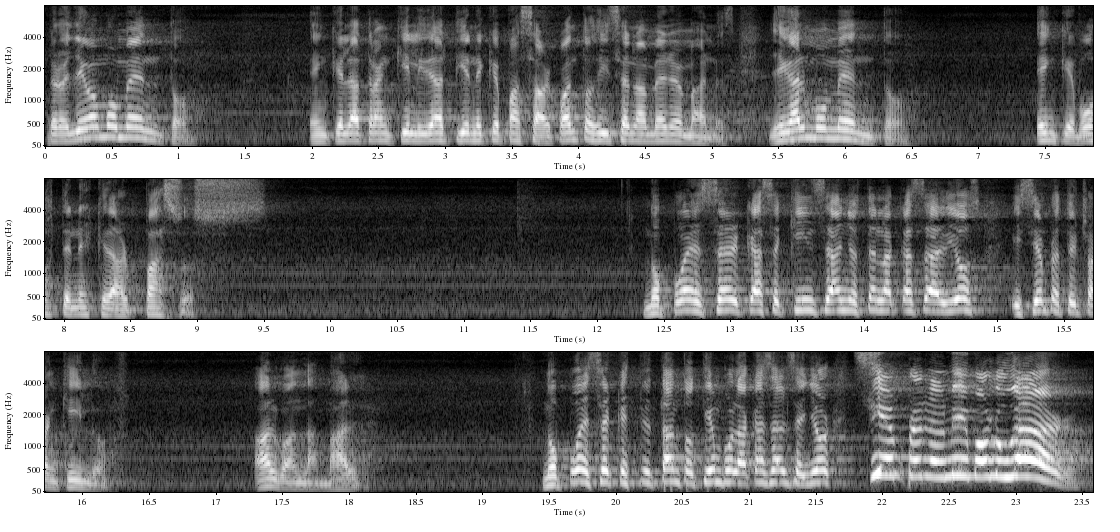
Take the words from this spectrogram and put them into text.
Pero llega un momento en que la tranquilidad tiene que pasar. ¿Cuántos dicen amén, hermanos? Llega el momento en que vos tenés que dar pasos. No puede ser que hace 15 años esté en la casa de Dios y siempre estoy tranquilo. Algo anda mal. No puede ser que esté tanto tiempo en la casa del Señor, siempre en el mismo lugar.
